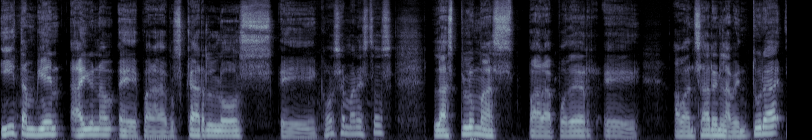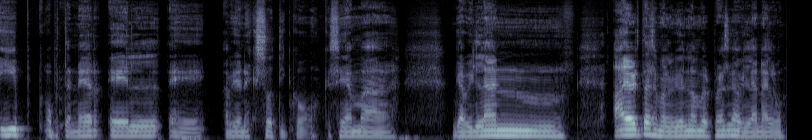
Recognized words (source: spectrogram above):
y también hay una eh, para buscar los, eh, ¿cómo se llaman estos? Las plumas para poder avanzar en la aventura y obtener el avión exótico que se llama Gavilán. Ah, ahorita se me olvidó el nombre, pero es Gavilán algo.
